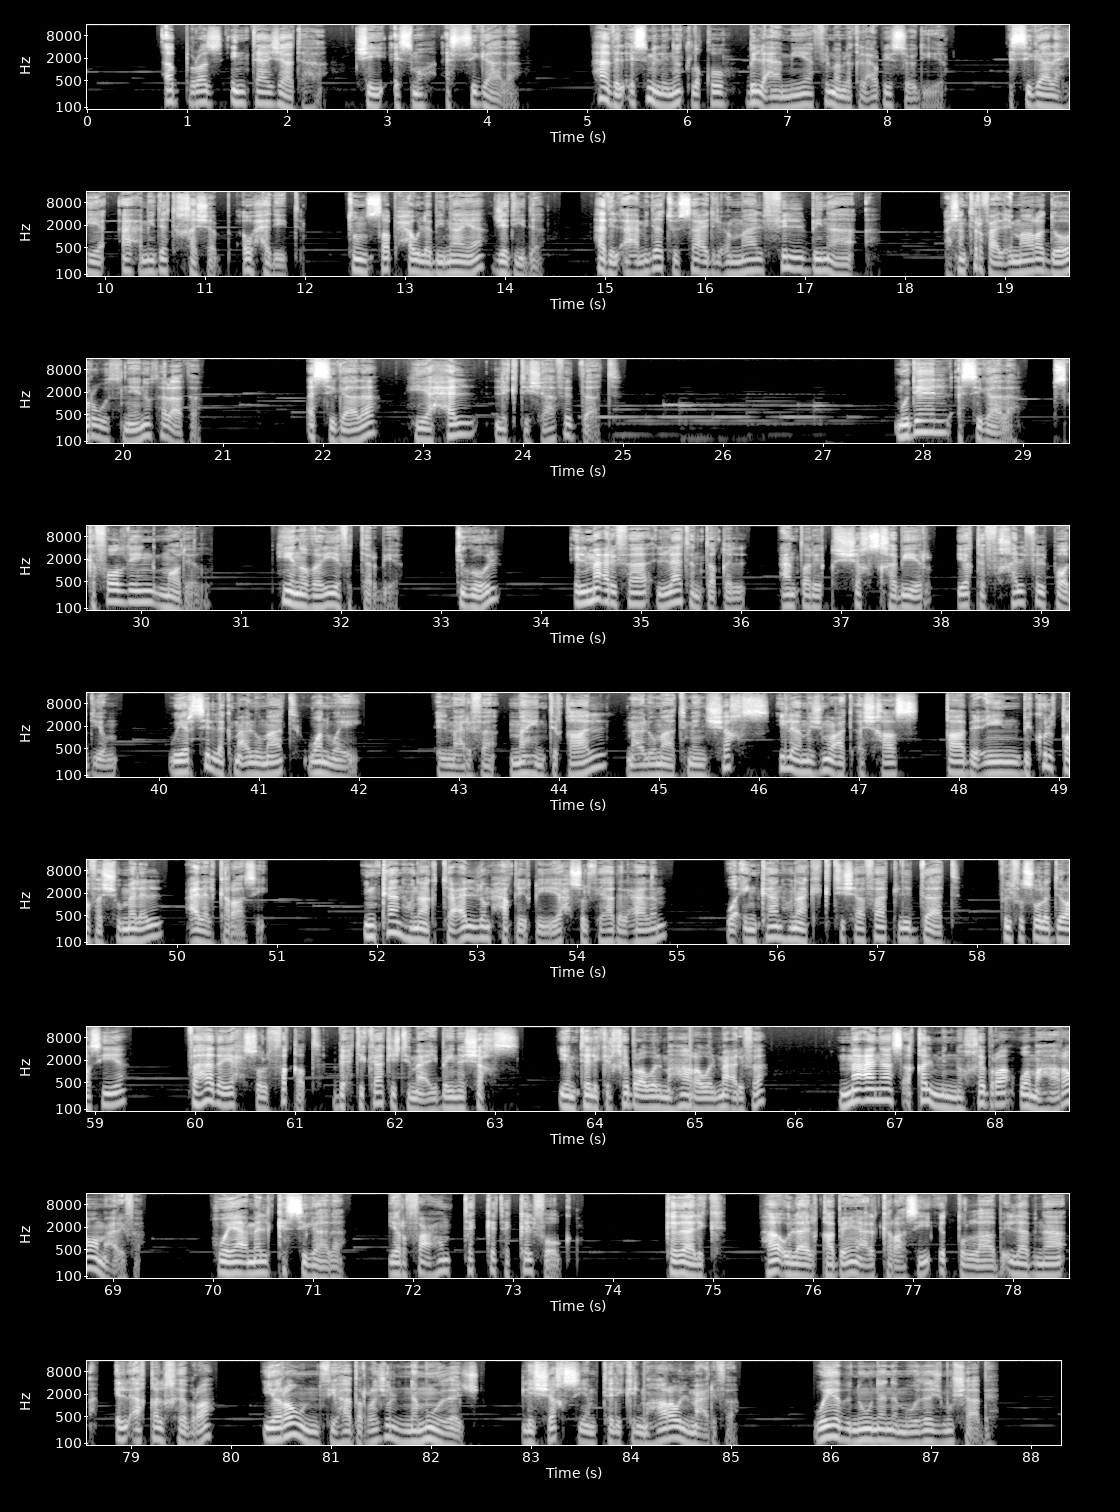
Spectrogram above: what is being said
أبرز إنتاجاتها شيء اسمه السقالة هذا الاسم اللي نطلقه بالعامية في المملكة العربية السعودية. السقالة هي أعمدة خشب أو حديد تنصب حول بناية جديدة. هذه الأعمدة تساعد العمال في البناء عشان ترفع العمارة دور واثنين وثلاثة. السقالة هي حل لاكتشاف الذات. موديل السقالة scaffolding موديل هي نظرية في التربية. تقول المعرفة لا تنتقل عن طريق شخص خبير يقف خلف البوديوم ويرسل لك معلومات one way. المعرفة ما هي انتقال معلومات من شخص إلى مجموعة أشخاص قابعين بكل طفش وملل على الكراسي. إن كان هناك تعلم حقيقي يحصل في هذا العالم وإن كان هناك اكتشافات للذات في الفصول الدراسية فهذا يحصل فقط باحتكاك اجتماعي بين شخص يمتلك الخبرة والمهارة والمعرفة مع ناس أقل منه خبرة ومهارة ومعرفة. هو يعمل كالسقالة يرفعهم تكة تكة الفوق. كذلك هؤلاء القابعين على الكراسي الطلاب الأبناء الأقل خبرة يرون في هذا الرجل نموذج لشخص يمتلك المهارة والمعرفة ويبنون نموذج مشابه.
